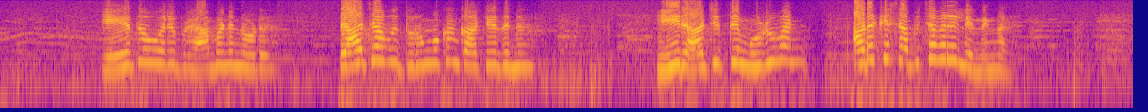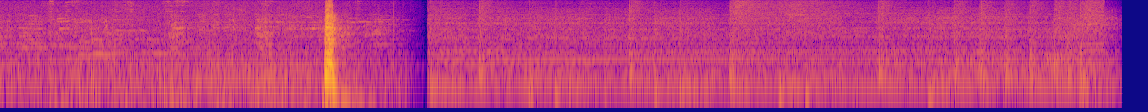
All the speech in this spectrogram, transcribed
ഏതോ ഒരു ബ്രാഹ്മണനോട് രാജാവ് ദുർമുഖം കാട്ടിയതിന് ഈ രാജ്യത്തെ മുഴുവൻ അടക്കി ശപിച്ചവരല്ലേ നിങ്ങൾ?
